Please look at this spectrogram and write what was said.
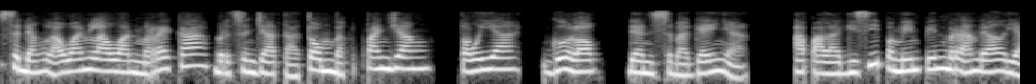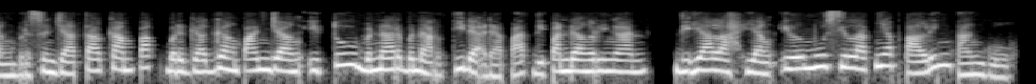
sedang lawan-lawan mereka bersenjata tombak panjang, toya, golok, dan sebagainya. Apalagi si pemimpin berandal yang bersenjata kampak bergagang panjang itu benar-benar tidak dapat dipandang ringan, dialah yang ilmu silatnya paling tangguh.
